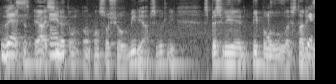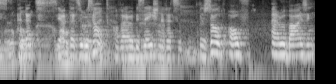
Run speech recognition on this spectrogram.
I- I Yes. can- yeah, I see and- that on, on, on social media, absolutely. Especially people who have studied in Yes, Morocco. and that's uh, a yeah, lot of that's a result Arabic of Arabization, uh, and that's a result of Arabizing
